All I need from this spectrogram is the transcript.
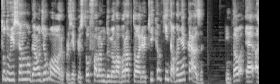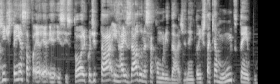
tudo isso é no lugar onde eu moro. Por exemplo, eu estou falando do meu laboratório aqui, que é o quintal da minha casa. Então, é, a gente tem essa, é, é esse histórico de estar tá enraizado nessa comunidade, né? Então, a gente está aqui há muito tempo.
